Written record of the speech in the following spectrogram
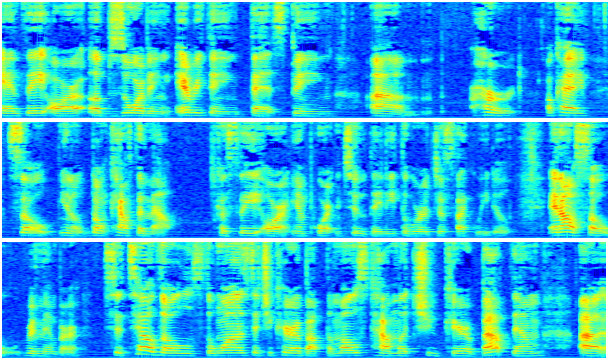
and they are absorbing everything that's being um, heard. Okay. So, you know, don't count them out because they are important too. They need the word just like we do. And also remember to tell those, the ones that you care about the most, how much you care about them uh,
